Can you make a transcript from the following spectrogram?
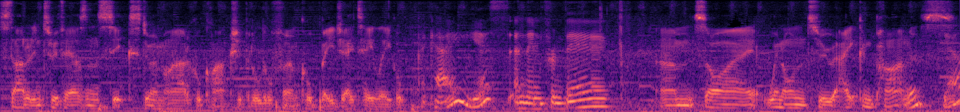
started in 2006 doing my article clerkship at a little firm called BJT Legal. Okay, yes. And then from there, Um, so I went on to Aitken Partners, Yeah.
